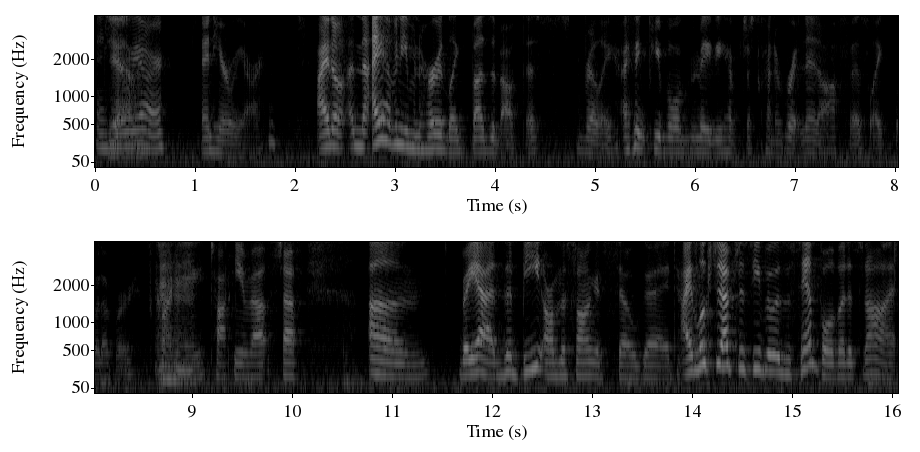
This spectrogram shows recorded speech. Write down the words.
And here we are. And here we are. I don't. I haven't even heard like buzz about this. Really, I think people maybe have just kind of written it off as like whatever. It's Kanye Mhm. talking about stuff. Um, but yeah, the beat on the song is so good. I looked it up to see if it was a sample, but it's not.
